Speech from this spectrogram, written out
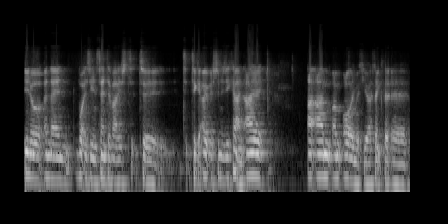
you know, and then what is he incentivized to to, to get out as soon as he can. I I, I'm I'm all in with you. I think that uh,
